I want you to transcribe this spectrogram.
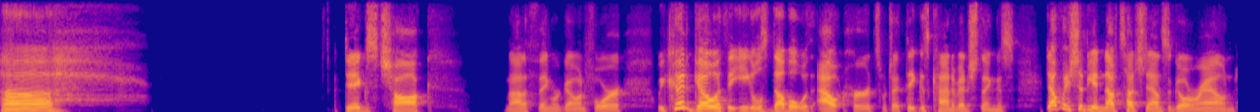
Uh Diggs chalk, not a thing we're going for. We could go with the Eagles double without Hurts, which I think is kind of interesting. Because definitely should be enough touchdowns to go around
